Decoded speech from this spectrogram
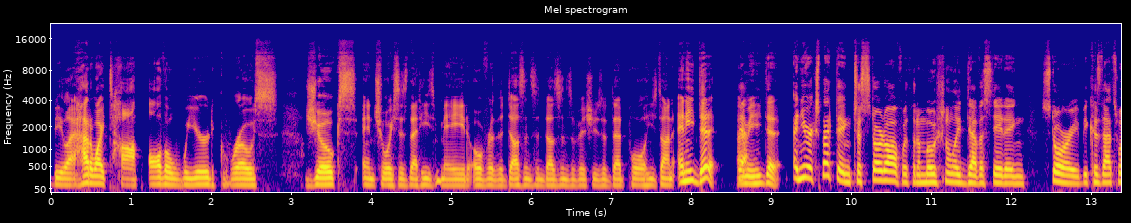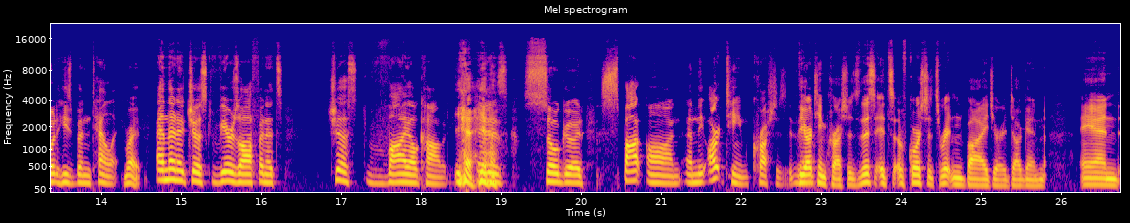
be like, how do I top all the weird, gross jokes and choices that he's made over the dozens and dozens of issues of Deadpool he's done, and he did it. I mean, he did it. And you're expecting to start off with an emotionally devastating story because that's what he's been telling. Right. And then it just veers off and it's just vile comedy. Yeah, It yeah. is so good, spot on, and the art team crushes it. the art team crushes this it's of course it's written by gerry duggan and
